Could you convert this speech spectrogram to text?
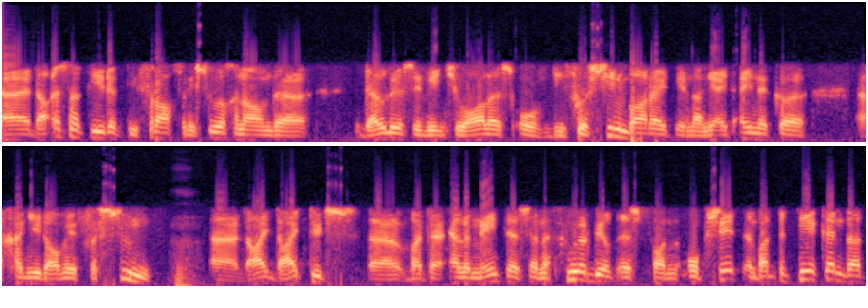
Uh daar is natuurlik die vraag van die sogenaamde dolus eventualis of die voorsienbaarheid en dan die uiteindelike uh, gaan jy daarmee versoen. Uh daai daai toets uh wat 'n element is en 'n voorbeeld is van opset en wat beteken dat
